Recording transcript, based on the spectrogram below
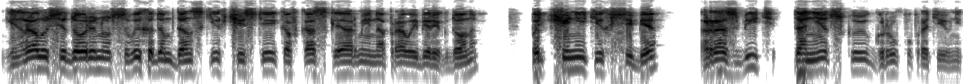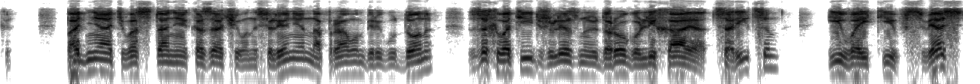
Генералу Сидорину с выходом донских частей Кавказской армии на правый берег Дона подчинить их себе, разбить Донецкую группу противника, поднять восстание казачьего населения на правом берегу Дона, захватить железную дорогу Лихая-Царицын и войти в связь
